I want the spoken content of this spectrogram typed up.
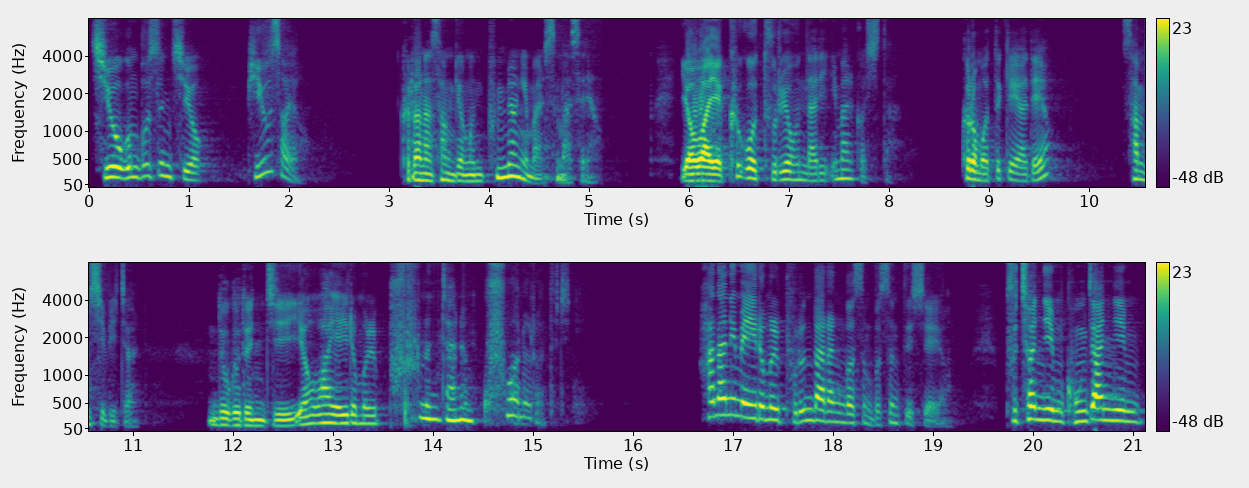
지옥은 무슨 지옥? 비웃어요. 그러나 성경은 분명히 말씀하세요. 여호와의 크고 두려운 날이 임할 것이다. 그럼 어떻게 해야 돼요? 32절. 누구든지 여호와의 이름을 부르는 자는 구원을 얻으리니. 하나님의 이름을 부른다는 것은 무슨 뜻이에요? 부처님, 공자님,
